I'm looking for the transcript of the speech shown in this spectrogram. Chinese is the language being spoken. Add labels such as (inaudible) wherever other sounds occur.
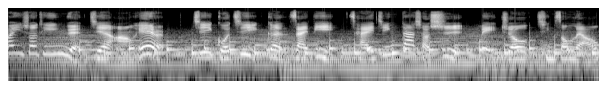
欢迎收听远见 On Air，既国际更在地，财经大小事每周轻松聊。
